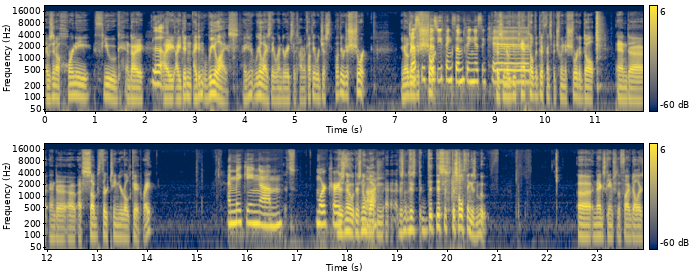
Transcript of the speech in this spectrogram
I was in a horny fugue, and I. I, I didn't, I didn't realize, I didn't realize they were underage at the time. I thought they were just, I thought they were just short. You know, they Just just because short you think something is a kid. because you know you can't tell the difference between a short adult and uh, and a, a, a sub thirteen year old kid, right? I'm making um more curse. There's no there's no Vaush. walking. Uh, there's no, there's, th- this is this whole thing is moot. Uh, Nags Games for the five dollars.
